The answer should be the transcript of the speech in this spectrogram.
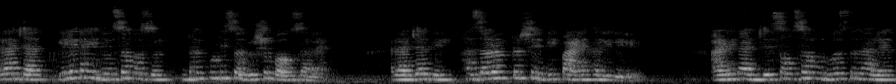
राज्यात गेल्या काही दिवसापासून ढगफुटी सदृश पाऊस झालाय. राज्यातील हजारो हेक्टर शेती पाण्याखाली गेली. अनेकांचे संसार उद्ध्वस्त झालेत.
